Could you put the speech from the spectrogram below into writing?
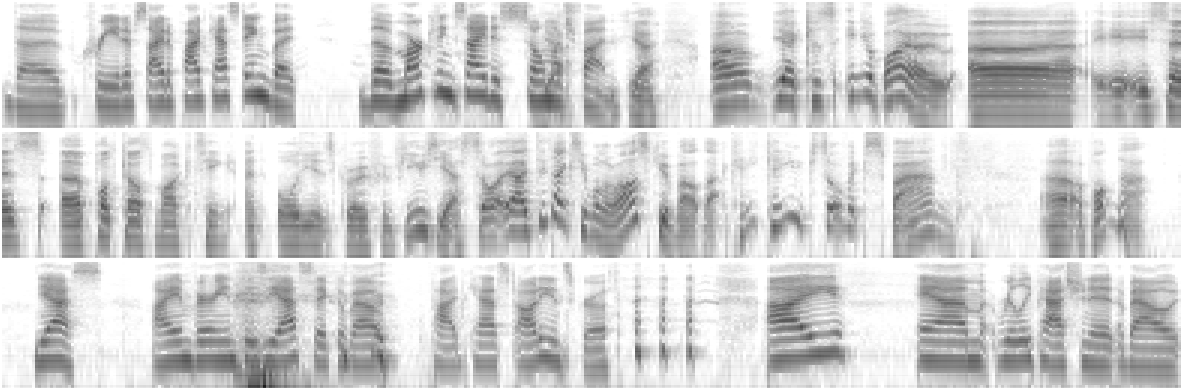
the creative side of podcasting but the marketing side is so Yeah. much fun Um, yeah, because in your bio, uh, it, it says uh, podcast marketing and audience growth enthusiast. So I, I did actually want to ask you about that. Can you can you sort of expand uh, upon that? Yes, I am very enthusiastic about podcast audience growth. I am really passionate about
